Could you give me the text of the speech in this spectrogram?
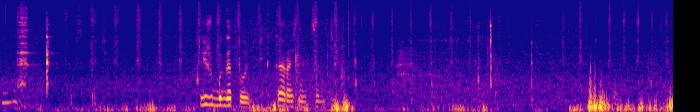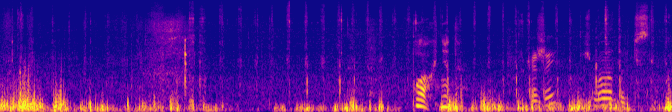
Ну Лишь бы готовить. Какая разница где. Пахнет. Скажи, это ж молодой чеснок.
